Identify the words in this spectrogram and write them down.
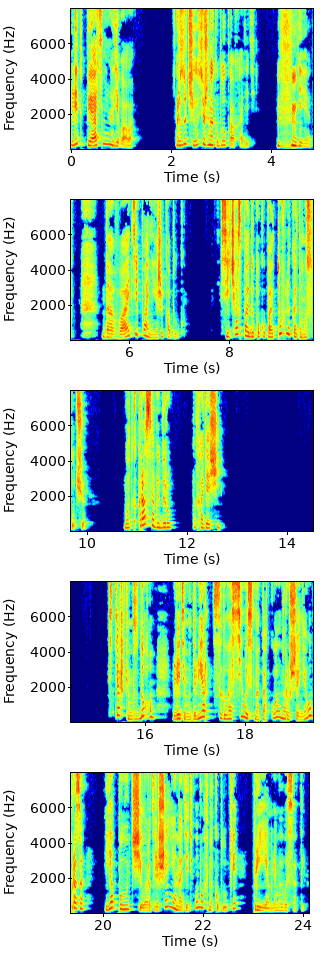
лет пять не надевала. Разучилась уже на каблуках ходить. Нет, давайте пониже каблук. Сейчас пойду покупать туфли к этому случаю. Вот как раз и выберу подходящий. С тяжким вздохом леди Модельер согласилась на такое нарушение образа, и я получила разрешение надеть обувь на каблуке приемлемой высоты.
